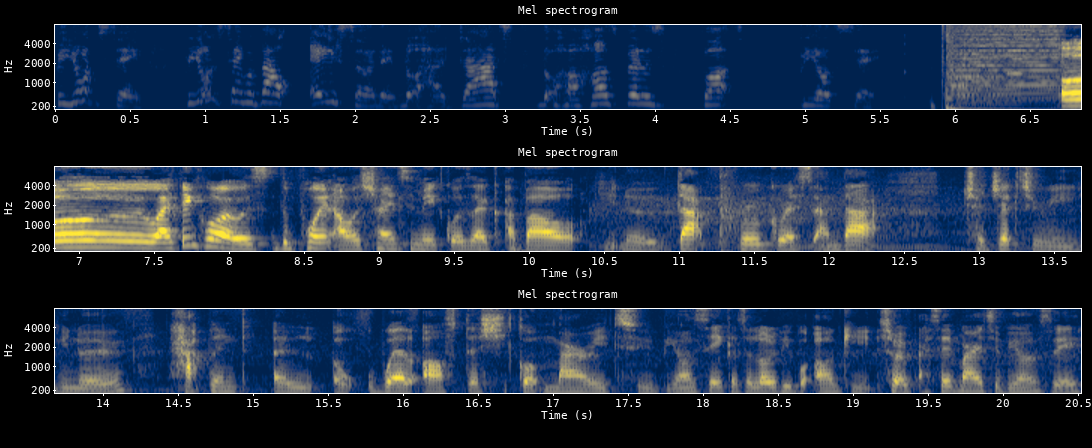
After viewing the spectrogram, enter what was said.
Beyonce. Beyonce without a surname, not her dad's, not her husband's, but Beyonce. Oh, I think what I was the point I was trying to make was like about you know that progress and that trajectory, you know, happened a, a- well after she got married to Beyonce. Because a lot of people argue. Sorry, I said married to Beyonce,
